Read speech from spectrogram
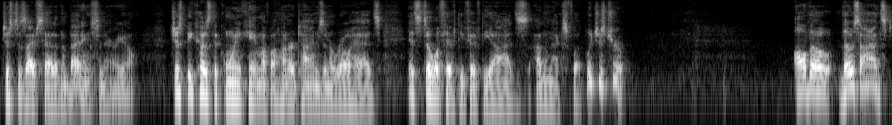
just as I've said in the betting scenario. Just because the coin came up 100 times in a row heads, it's still a 50-50 odds on the next flip, which is true. Although those odds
